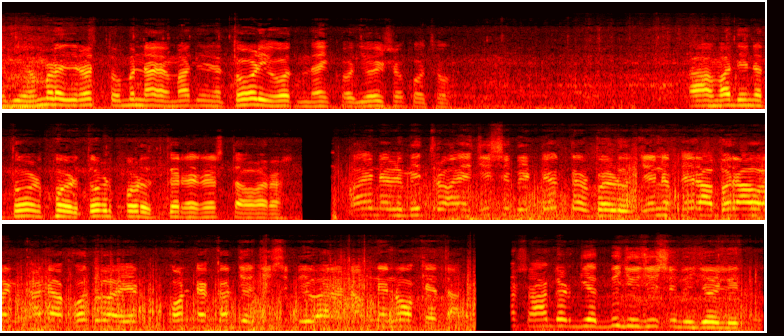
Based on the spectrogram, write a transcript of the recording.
હજી હમણાં જ રસ્તો બનાવ્યો માદીને તોડી હોત નાખ્યો, જોઈ શકો છો. આ માદીને તોડફોડ તોડફોડ જ કરે રસ્તાવાળા. ફાઇનલી મિત્રો અહીં જીસીબી ટ્રેક્ટર પડ્યું. જેને ફેરા ભરાવા ખાડા ખોદવા એ કોન્ટેક કરજો જીસીબી વાળાને અમને ન કહેતા. આગળ ગયા બીજું જીસીબી જોઈ લીધું.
